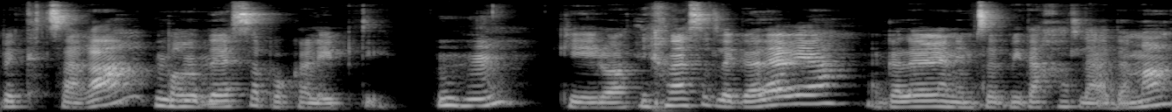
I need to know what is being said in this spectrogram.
בקצרה mm-hmm. פרדס אפוקליפטי. Mm-hmm. כאילו את נכנסת לגלריה, הגלריה נמצאת מתחת לאדמה,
